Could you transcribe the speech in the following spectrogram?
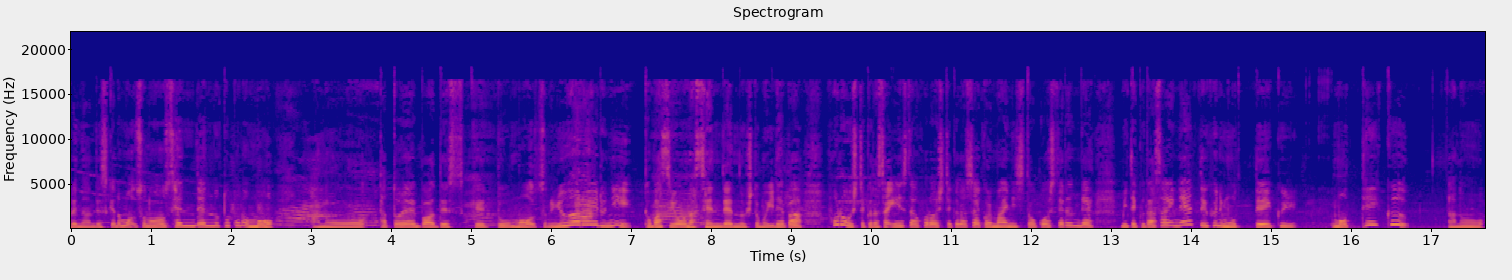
れなんですけども、その宣伝のところも、あの例えばですけども、その URL に飛ばすような宣伝の人もいれば、フォローしてください。インスタをフォローしてください。これ毎日投稿してるんで、見てくださいねっていう風に持っていく、持っていく、あの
